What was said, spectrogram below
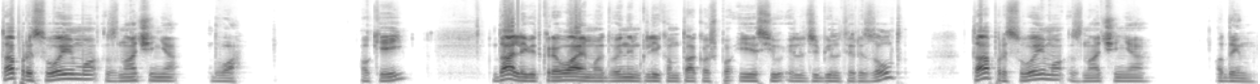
та присвоїмо значення 2. Окей. Далі відкриваємо двойним кліком також по ESU Eligibility Result та присвоїмо значення 1.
